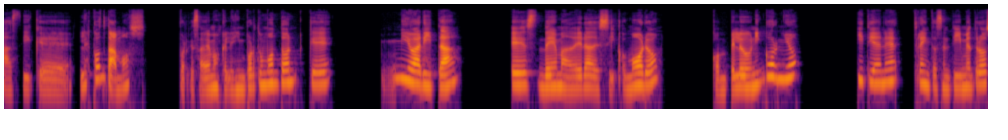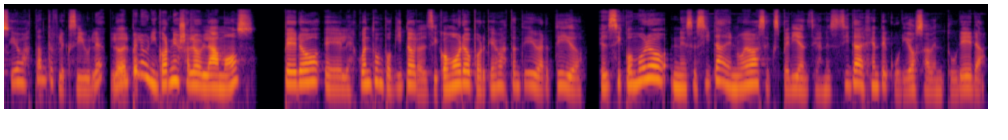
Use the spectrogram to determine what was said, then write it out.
Así que les contamos, porque sabemos que les importa un montón, que mi varita es de madera de sicomoro, con pelo de unicornio, y tiene 30 centímetros y es bastante flexible. Lo del pelo unicornio ya lo hablamos, pero eh, les cuento un poquito del psicomoro porque es bastante divertido. El psicomoro necesita de nuevas experiencias, necesita de gente curiosa, aventurera.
